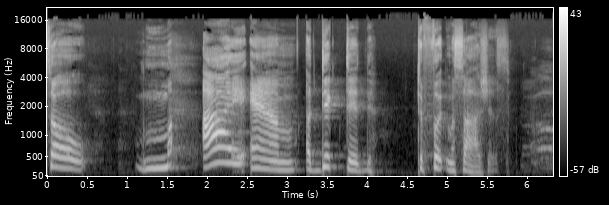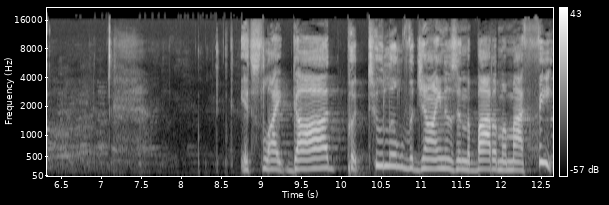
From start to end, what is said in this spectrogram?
So, I am addicted to foot massages. It's like God put two little vaginas in the bottom of my feet.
